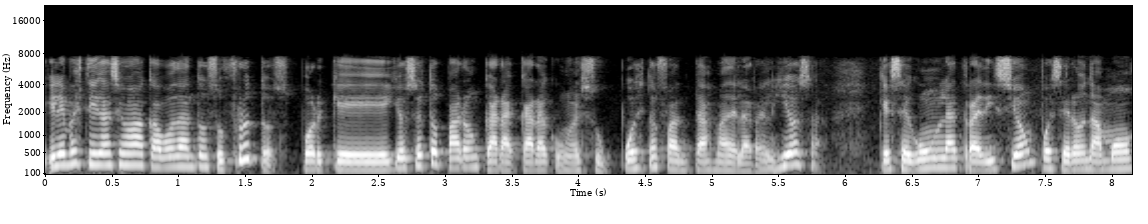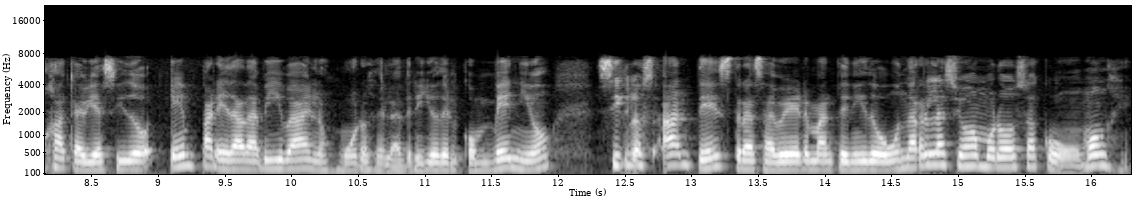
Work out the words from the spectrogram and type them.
Y la investigación acabó dando sus frutos, porque ellos se toparon cara a cara con el supuesto fantasma de la religiosa, que según la tradición, pues era una monja que había sido emparedada viva en los muros de ladrillo del convenio siglos antes tras haber mantenido una relación amorosa con un monje.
